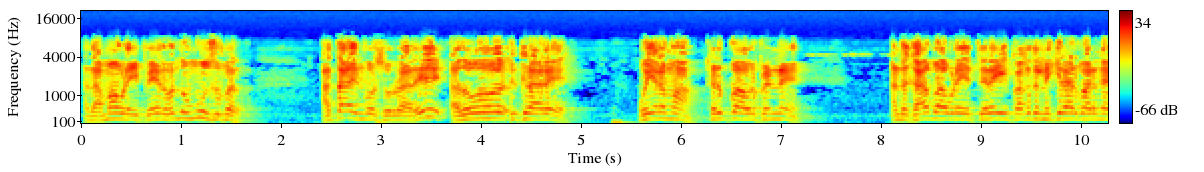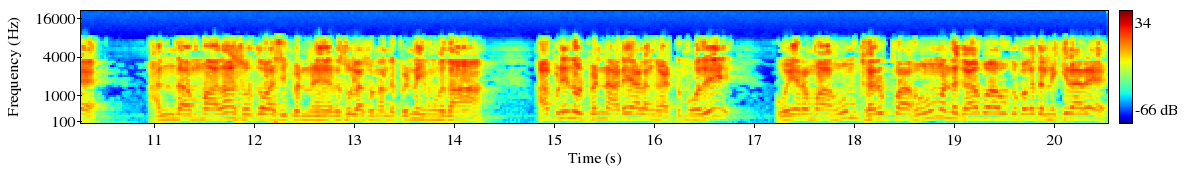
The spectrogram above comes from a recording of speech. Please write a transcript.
அந்த அம்மாவுடைய பேர் வந்து உம்மு சுபர் அத்தா என்பவர் சொல்றாரு அதோ இருக்கிறாரே உயரமா கருப்பா ஒரு பெண்ணு அந்த காபாவுடைய திரை பக்கத்தில் நிக்கிறார் பாருங்க. அந்த அம்மா தான் சொர்க்கவாசி பெண்ணு. ரசூல்லா சொன்ன அந்த பெண்ணு இவங்க தான். அப்படின்னு ஒரு பெண் அடையாளம் காட்டும் போது உயரமாகவும் கருப்பாகவும் அந்த காபாவுக்கு பக்கத்தில் நிற்கிறாரே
